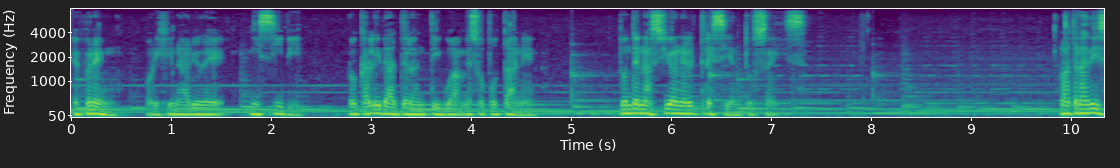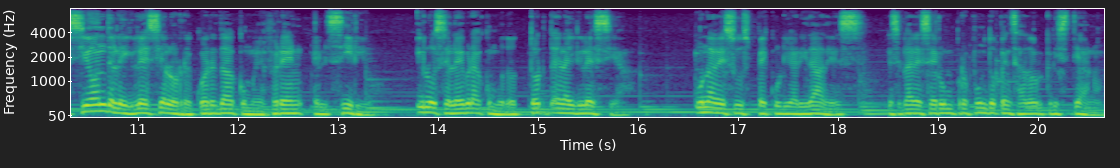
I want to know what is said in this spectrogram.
Efrem, originario de Nisibi, localidad de la antigua Mesopotamia, donde nació en el 306. La tradición de la iglesia lo recuerda como Efrén el Sirio y lo celebra como doctor de la iglesia. Una de sus peculiaridades es la de ser un profundo pensador cristiano,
